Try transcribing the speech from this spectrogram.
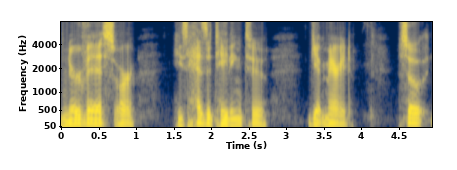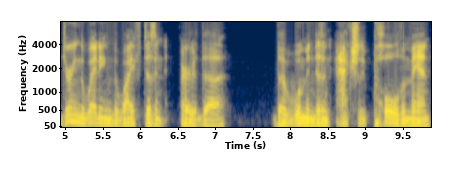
nervous or he's hesitating to get married. So during the wedding, the wife doesn't, or the the woman doesn't actually pull the man,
